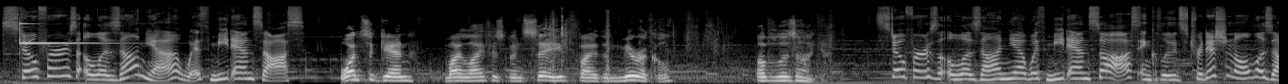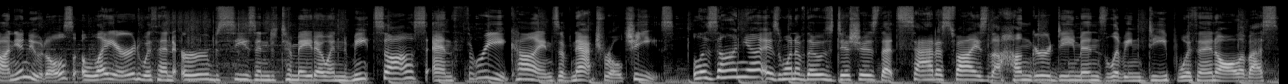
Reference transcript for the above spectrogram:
Stouffer's lasagna with meat and sauce. Once again, my life has been saved by the miracle of lasagna. Stouffer's lasagna with meat and sauce includes traditional lasagna noodles layered with an herb seasoned tomato and meat sauce and three kinds of natural cheese. Lasagna is one of those dishes that satisfies the hunger demons living deep within all of us.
